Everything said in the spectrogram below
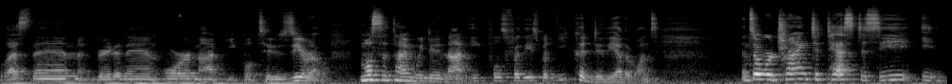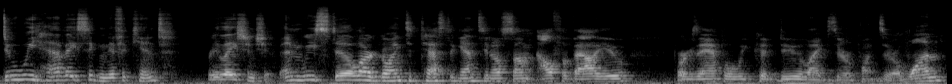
less than, greater than, or not equal to zero. Most of the time we do not equals for these, but you could do the other ones. And so we're trying to test to see, do we have a significant relationship? And we still are going to test against, you know, some alpha value. For example, we could do like 0.01.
